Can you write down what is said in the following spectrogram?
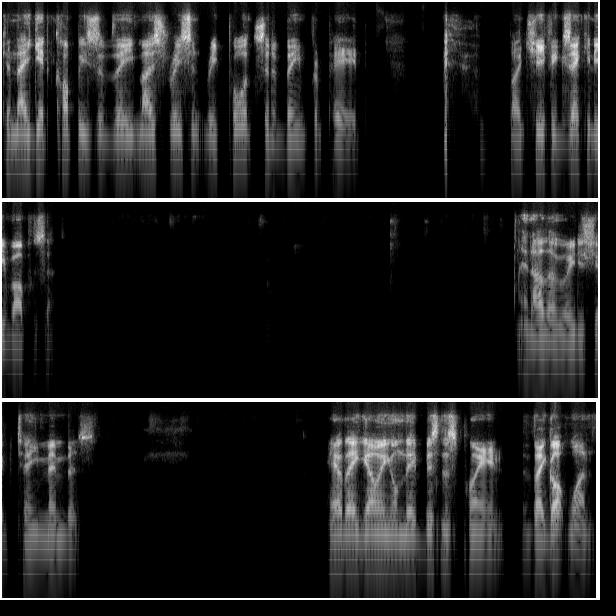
Can they get copies of the most recent reports that have been prepared by Chief Executive Officer and other leadership team members? How are they going on their business plan? Have they got one?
